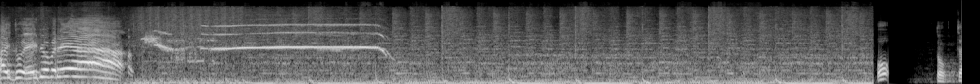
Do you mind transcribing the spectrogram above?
ภัยตัวเองด้วยวะเนี่ย โอ้ตกใจ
